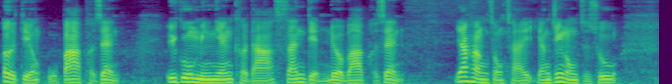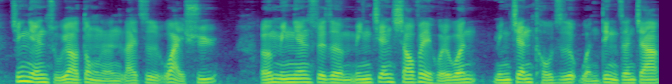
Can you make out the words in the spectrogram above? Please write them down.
二点五八。percent 预估明年可达三点六八 percent。央行总裁杨金龙指出，今年主要动能来自外需，而明年随着民间消费回温，民间投资稳定增加，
